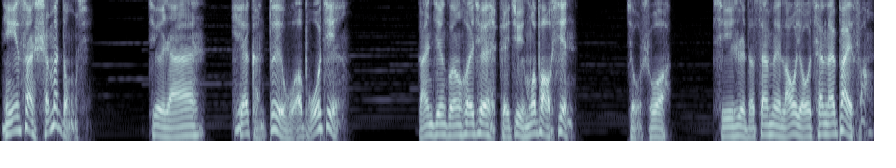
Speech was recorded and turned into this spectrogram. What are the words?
你算什么东西？居然！也敢对我不敬！赶紧滚回去给巨魔报信！就说昔日的三位老友前来拜访，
